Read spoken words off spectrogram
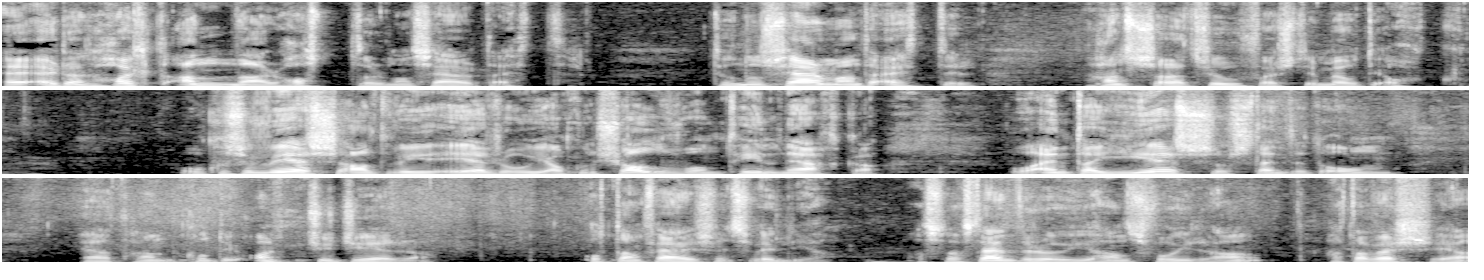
er det en helt annan hotter man ser det etter. Så nu ser man det etter hans er trofest imot i okk. Og hvordan ves alt vi er og i okk sjalvån til nækka. Og enda Jesus stendet om at han kunne ikke gjøre utan færesens vilja. Altså det stender jo i hans fyra, at det verset, ja.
